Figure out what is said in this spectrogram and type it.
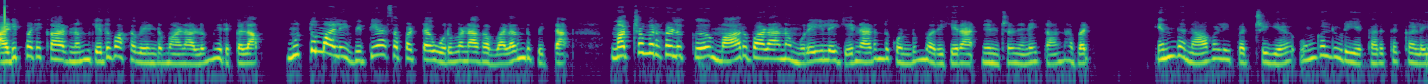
அடிப்படை காரணம் எதுவாக வேண்டுமானாலும் இருக்கலாம். முத்துமாலை வித்தியாசப்பட்ட ஒருவனாக வளர்ந்து விட்டான். மற்றவர்களுக்கு மாறுபாடான முறையிலேயே நடந்து கொண்டும் வருகிறான் என்று நினைத்தான் அவன். இந்த நாவலை பற்றிய உங்களுடைய கருத்துக்களை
